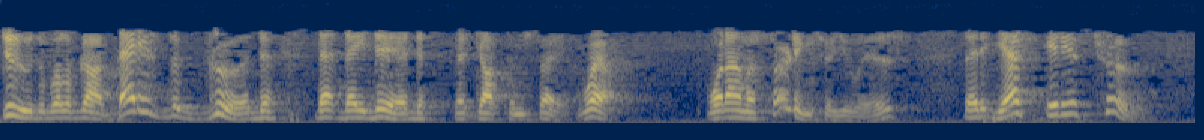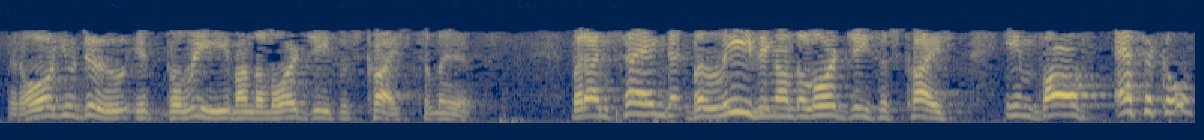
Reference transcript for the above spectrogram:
do the will of God. That is the good that they did that got them saved. Well, what I'm asserting to you is that yes, it is true that all you do is believe on the Lord Jesus Christ to live. But I'm saying that believing on the Lord Jesus Christ involves ethical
